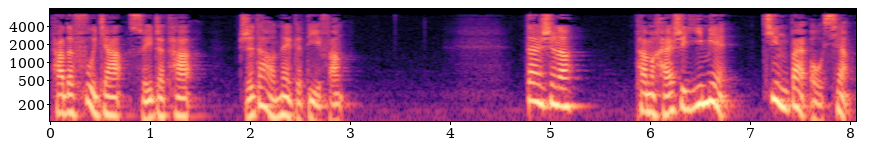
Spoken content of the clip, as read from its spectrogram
他的富家随着他直到那个地方。但是呢，他们还是一面敬拜偶像，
